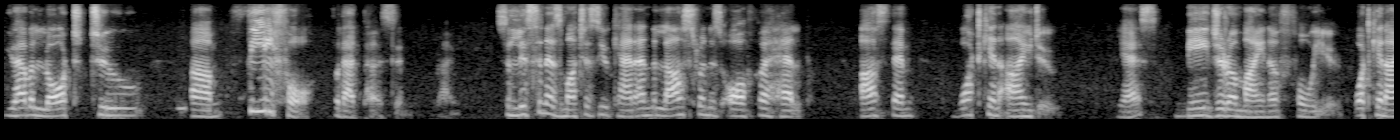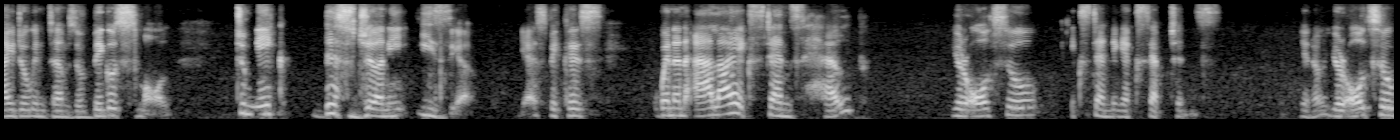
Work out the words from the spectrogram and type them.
You have a lot to um, feel for for that person, right? So listen as much as you can. And the last one is offer help. Ask them, what can I do? Yes, major or minor for you. What can I do in terms of big or small to make this journey easier? Yes, because when an ally extends help, you're also extending acceptance. You know, you're also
